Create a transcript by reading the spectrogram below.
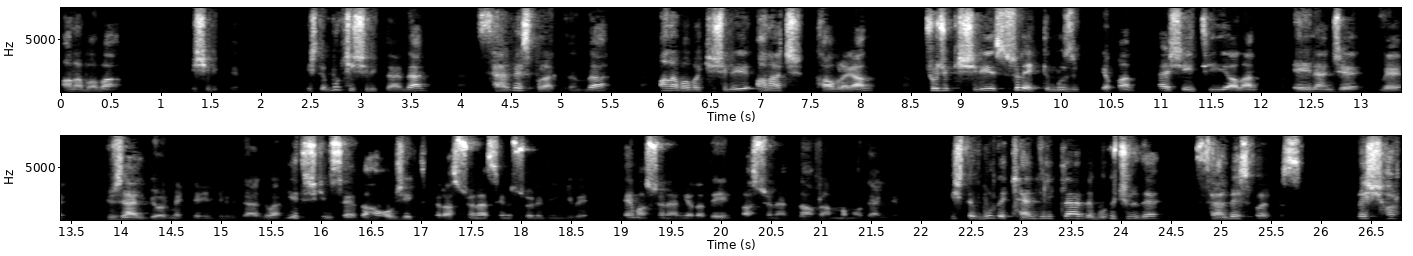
ana baba kişilikleri. İşte bu kişiliklerden serbest bıraktığında ana baba kişiliği anaç kavrayan, çocuk kişiliği sürekli müzik yapan, her şeyi tiye alan, eğlence ve güzel görmekle ilgili bir derdi var. Yetişkin ise daha objektif ve rasyonel senin söylediğin gibi emosyonel ya da değil rasyonel davranma modelleri. İşte burada kendilikler de bu üçünü de serbest bırakırsın. Ve şart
